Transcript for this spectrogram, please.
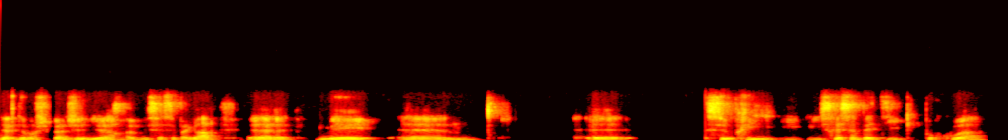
D'abord, je suis pas ingénieur, mais ça pas grave. mais ce prix, il, serait sympathique. Pourquoi?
